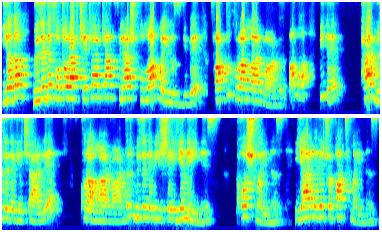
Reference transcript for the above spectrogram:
Ya da müzede fotoğraf çekerken flash kullanmayınız gibi farklı kurallar vardır. Ama bir de her müzede geçerli kurallar vardır. Müzede bir şey yemeyiniz, koşmayınız, yerlere çöp atmayınız,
